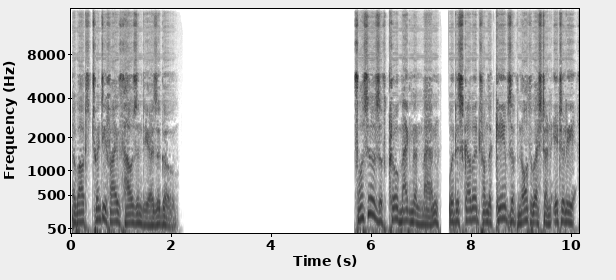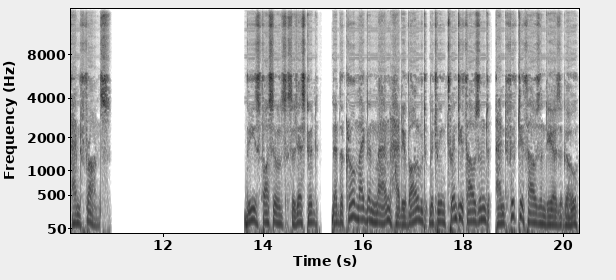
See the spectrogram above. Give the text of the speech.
about 25,000 years ago. Fossils of Cro-Magnon man were discovered from the caves of northwestern Italy and France. These fossils suggested that the Cro-Magnon man had evolved between 20,000 and 50,000 years ago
